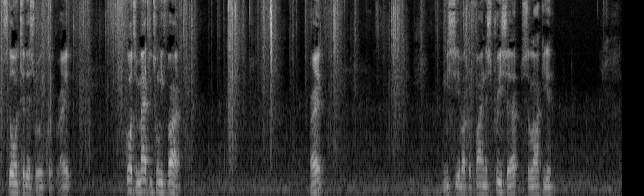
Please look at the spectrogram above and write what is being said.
let's go into this real quick, right? Go into Matthew 25 right? Let me see if I can find this precept. Salakia.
